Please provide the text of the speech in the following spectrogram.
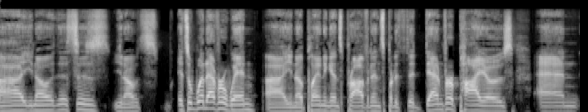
uh, you know, this is, you know, it's it's a whatever win, uh, you know, playing against Providence, but it's the Denver Pios, and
